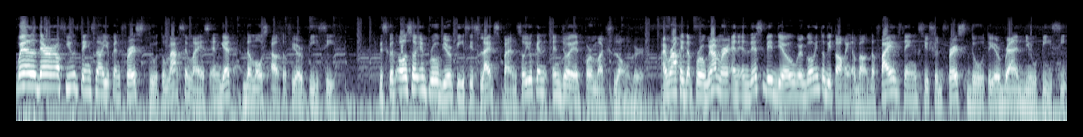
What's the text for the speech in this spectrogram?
Well, there are a few things now you can first do to maximize and get the most out of your PC. This could also improve your PC's lifespan so you can enjoy it for much longer. I'm Rocky the Programmer and in this video, we're going to be talking about the 5 things you should first do to your brand new PC.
